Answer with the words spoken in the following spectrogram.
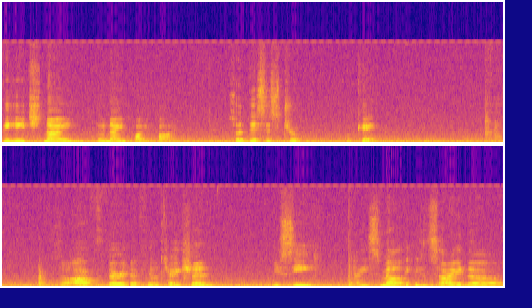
pH 9 to 9.5. So this is true. Okay. So after the filtration, you see I smell inside the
